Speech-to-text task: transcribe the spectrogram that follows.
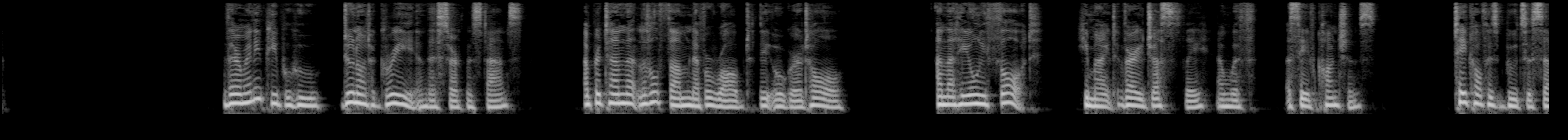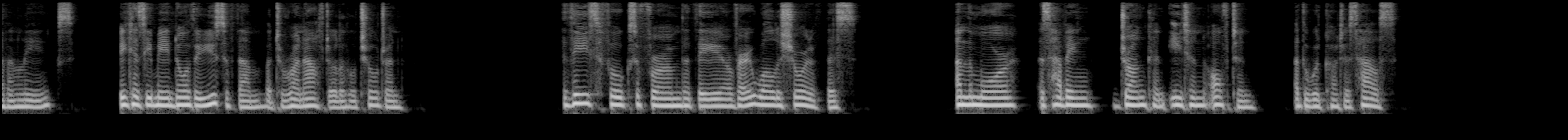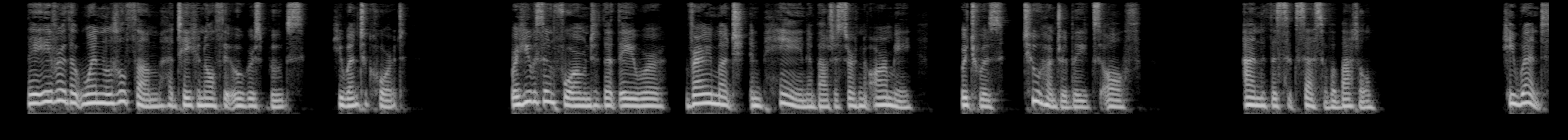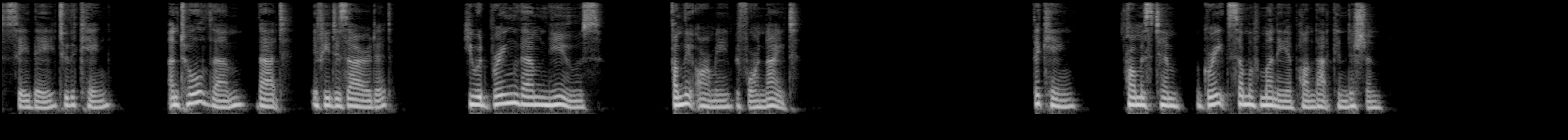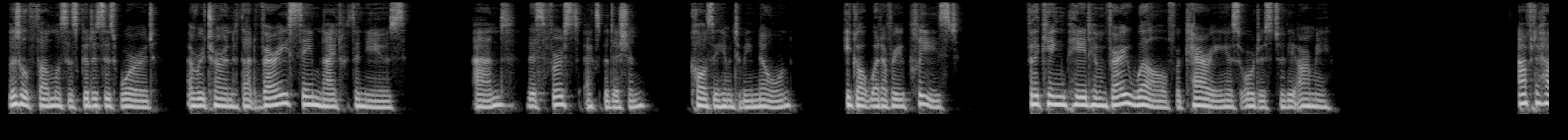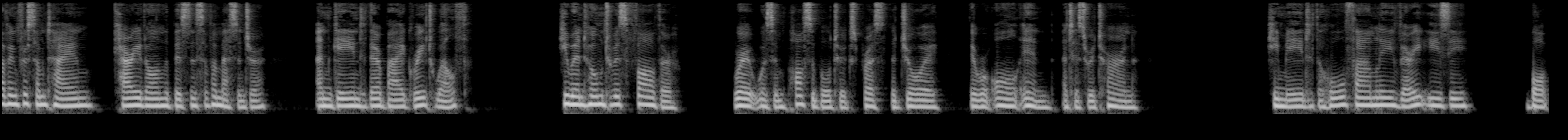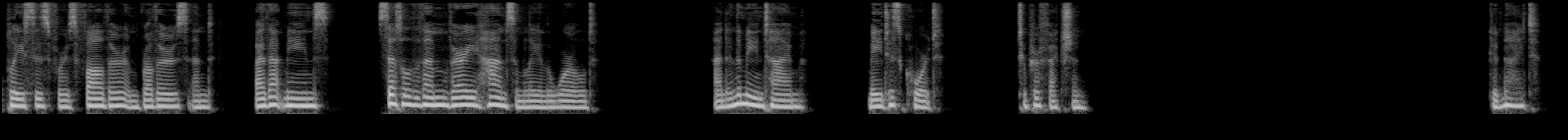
There are many people who do not agree in this circumstance and pretend that Little Thumb never robbed the ogre at all, and that he only thought he might very justly and with a safe conscience take off his boots of seven leagues, because he made no other use of them but to run after little children. These folks affirm that they are very well assured of this, and the more as having drunk and eaten often at the woodcutter's house. They aver that when Little Thumb had taken off the ogre's boots, he went to court, where he was informed that they were very much in pain about a certain army which was two hundred leagues off, and the success of a battle. He went, say they, to the king, and told them that, if he desired it, he would bring them news from the army before night the king, promised him a great sum of money upon that condition. Little Thumb was as good as his word, and returned that very same night with the news. And, this first expedition, causing him to be known, he got whatever he pleased, for the king paid him very well for carrying his orders to the army. After having for some time carried on the business of a messenger, and gained thereby great wealth, he went home to his father where it was impossible to express the joy they were all in at his return. He made the whole family very easy, bought places for his father and brothers, and, by that means, settled them very handsomely in the world. And in the meantime, made his court to perfection. Good night.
